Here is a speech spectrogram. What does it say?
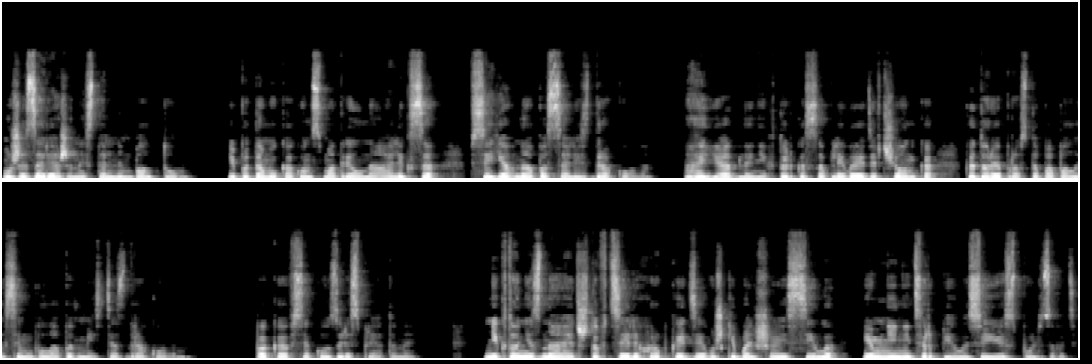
уже заряженный стальным болтом, и потому как он смотрел на Алекса, все явно опасались дракона. А я для них только сопливая девчонка, которая просто попалась им в лапы вместе с драконом. Пока все козыри спрятаны. Никто не знает, что в теле хрупкой девушки большая сила, и мне не терпелось ее использовать.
